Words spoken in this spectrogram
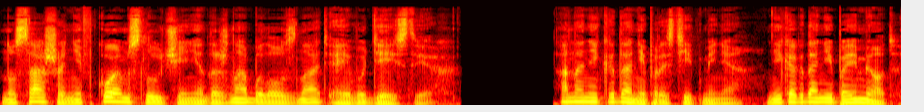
Но Саша ни в коем случае не должна была узнать о его действиях. Она никогда не простит меня, никогда не поймет.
